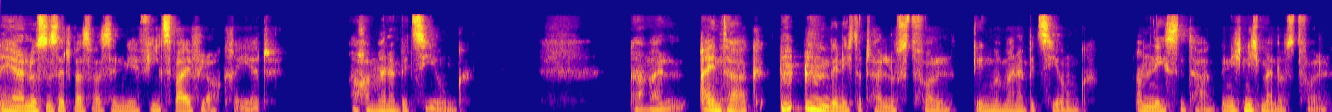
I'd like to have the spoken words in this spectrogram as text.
ja, Lust ist etwas, was in mir viel Zweifel auch kreiert. Auch in meiner Beziehung. Weil ein Tag bin ich total lustvoll gegenüber meiner Beziehung. Am nächsten Tag bin ich nicht mehr lustvoll.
